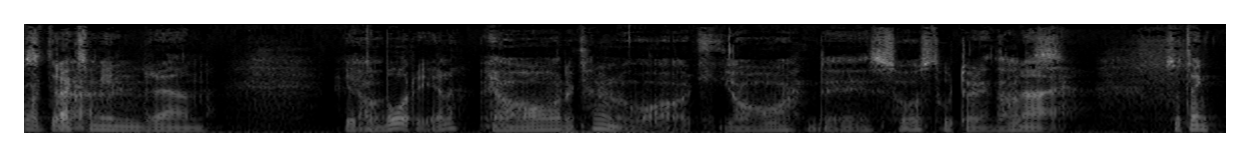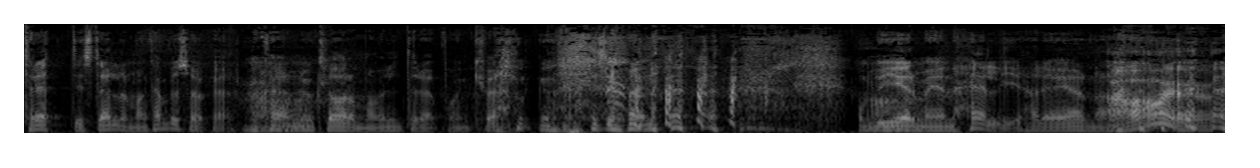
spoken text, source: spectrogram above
strax där. mindre än Göteborg eller? Ja, det kan det nog vara. Ja, det är så stort är det inte alls. Nej. Så tänk 30 ställen man kan besöka. Nu, kan, nu klarar man väl inte det på en kväll. Om du ger mig en helg hade jag gärna... Ja, ja.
